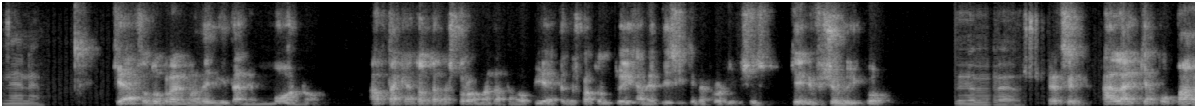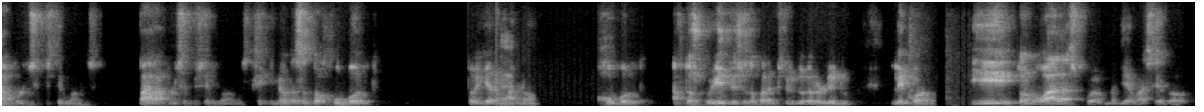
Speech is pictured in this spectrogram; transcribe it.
Ναι, ναι. Και αυτό το πράγμα δεν ήταν μόνο από τα κατώτερα στρώματα τα οποία τέλος πάντων το είχαν δείσει και με προλήψεις και είναι φυσιολογικό. Βεβαίως. Αλλά και από πάρα πολλούς επιστήμονες. Πάρα πολλούς επιστήμονες. Ξεκινώντας από τον Χούμπολτ, τον Γερμανό. Ναι. Χούμπολτ. Αυτός που ίδρυσε το Πανεπιστήμιο του Βερολίνου. Λοιπόν, ή τον Ουάλλα που έχουμε διαβάσει εδώ,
